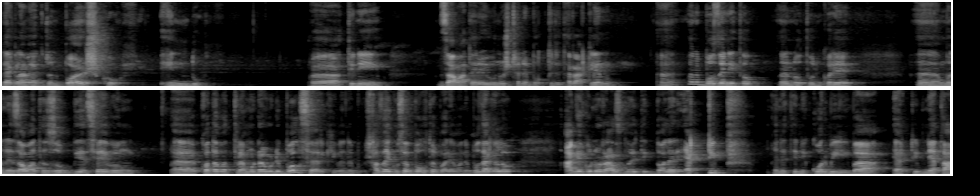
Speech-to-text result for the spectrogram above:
দেখলাম একজন বয়স্ক হিন্দু তিনি জামাতের এই অনুষ্ঠানে বক্তৃতা রাখলেন হ্যাঁ, মানে বোঝেনি তো মানে নতুন করে মানে জামাতে যোগ দিয়েছে এবং কথাবার্তা মোটামুটি বলছে আর কি মানে সাজাই গুছে বলতে পারে। মানে বোঝা গেল আগে কোনো রাজনৈতিক দলের অ্যাক্টিভ মানে তিনি কর্মী বা অ্যাক্টিভ নেতা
